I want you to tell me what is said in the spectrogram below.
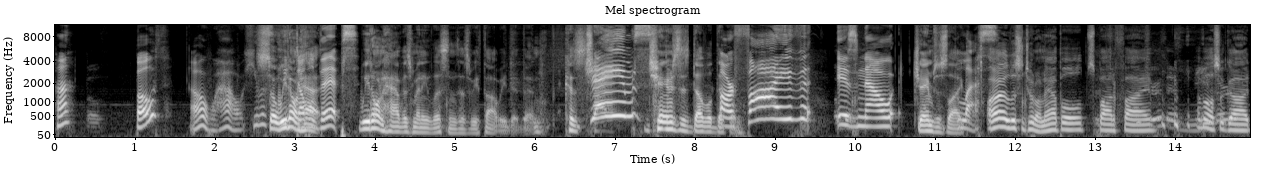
Huh? Both. Both. Oh wow, he listens. So we he don't double have dips. we don't have as many listens as we thought we did then, because James, James is double dipping. our five is now James is like, Less. I listen to it on Apple, Spotify. I've also got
